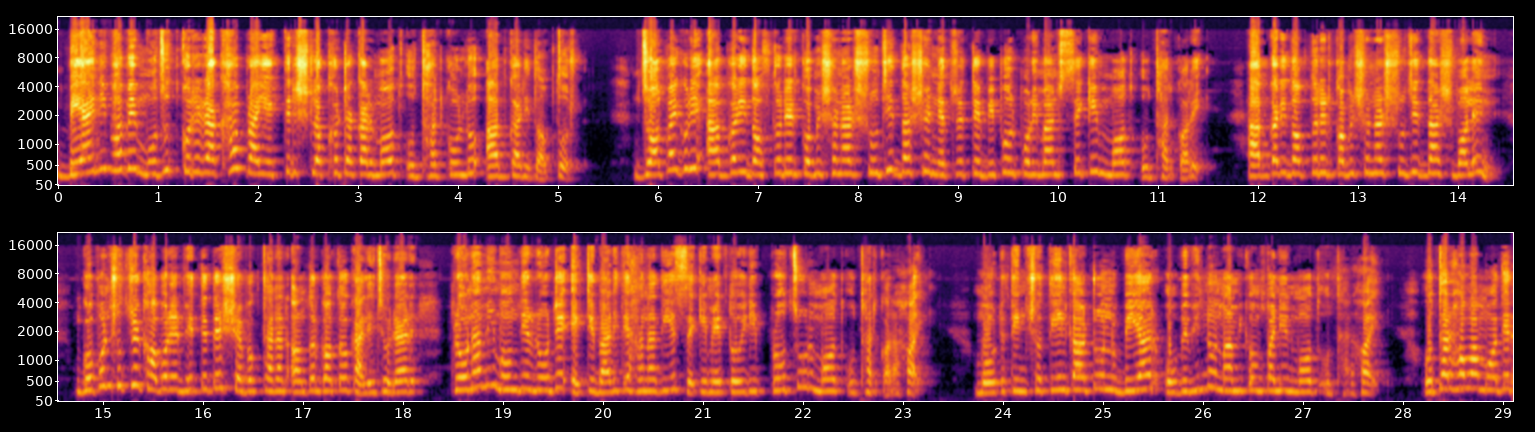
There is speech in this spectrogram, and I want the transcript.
বেআইনিভাবে মজুত করে রাখা প্রায় একত্রিশ লক্ষ টাকার মদ উদ্ধার করল আবগারি দপ্তর। জলপাইগুড়ি আবগারি দপ্তরের কমিশনার সুজিত দাসের নেতৃত্বে বিপুল পরিমাণ সিকিম মদ উদ্ধার করে। আবগারি দপ্তরের কমিশনার সুজিত দাস বলেন, গোপন সূত্রে খবরের ভিত্তিতে সেবক থানার অন্তর্গত কালীঝোড়ার প্রণামী মন্দির রোডে একটি বাড়িতে হানা দিয়ে সিকিমের তৈরি প্রচুর মদ উদ্ধার করা হয়। মোট তিনশো তিন কার্টুন, বিয়ার ও বিভিন্ন নামী কোম্পানির মদ উদ্ধার হয়। উদ্ধার হওয়া মদের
